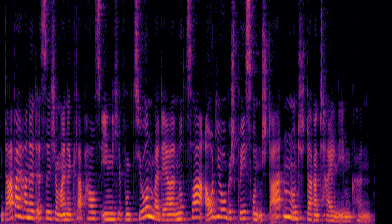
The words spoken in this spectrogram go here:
Dabei handelt es sich um eine Clubhouse-ähnliche Funktion, bei der Nutzer Audio-Gesprächsrunden starten und daran teilnehmen können.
